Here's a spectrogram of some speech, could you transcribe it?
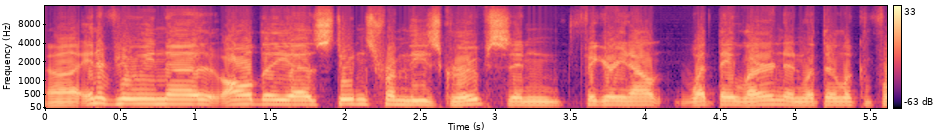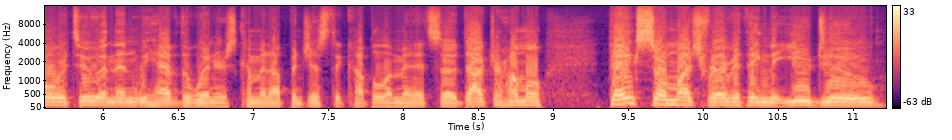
uh, interviewing uh, all the uh, students from these groups and figuring out what they learned and what they're looking forward to. And then we have the winners coming up in just a couple of minutes. So, Dr. Hummel, thanks so much for everything that you do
